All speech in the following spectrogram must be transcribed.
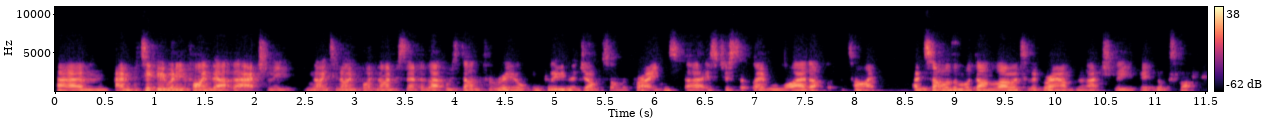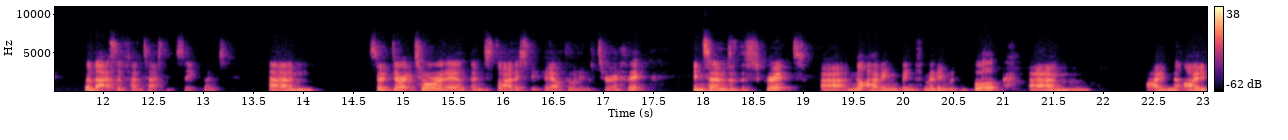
Um, and particularly when you find out that actually 99.9% of that was done for real, including the jumps on the cranes. Uh, it's just that they were wired up at the time, and some of them were done lower to the ground than actually it looks like. But that's a fantastic sequence. Um, so directorially and, stylistically, I thought it was terrific. In terms of the script, uh, not having been familiar with the book, um, I, I,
